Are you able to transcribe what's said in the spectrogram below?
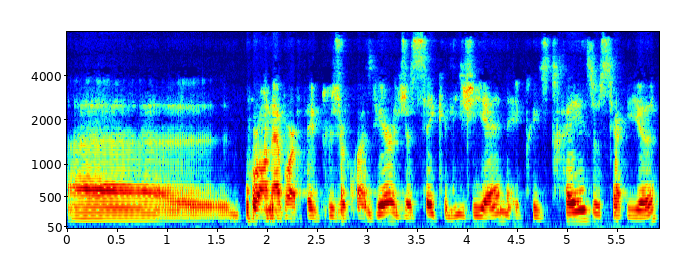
pour en avoir fait plusieurs croisières, je sais que l'hygiène est prise très au sérieux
